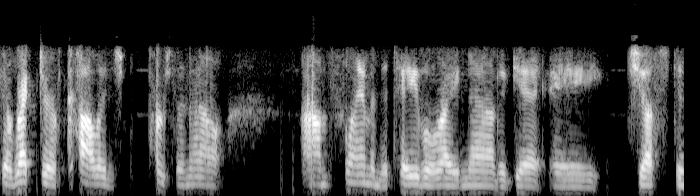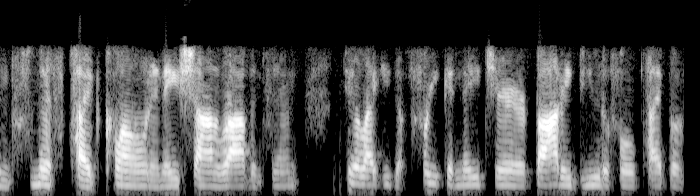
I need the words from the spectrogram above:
director of college personnel I'm slamming the table right now to get a Justin Smith type clone and A'Shawn Robinson. Feel like he's a freak of nature, body beautiful type of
